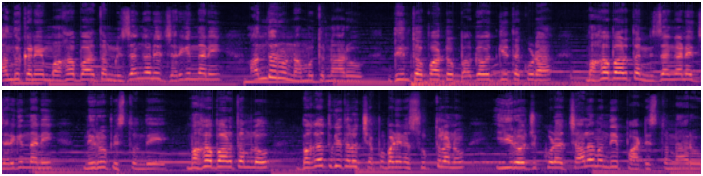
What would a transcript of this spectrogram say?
అందుకనే మహాభారతం నిజంగానే జరిగిందని అందరూ నమ్ముతున్నారు. దీంతో పాటు భగవద్గీత కూడా మహాభారతం నిజంగానే జరిగిందని నిరూపిస్తుంది. మహాభారతంలో భగవద్గీతలో చెప్పబడిన సూక్తులను ఈ రోజు కూడా చాలా మంది పాటిస్తున్నారు.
